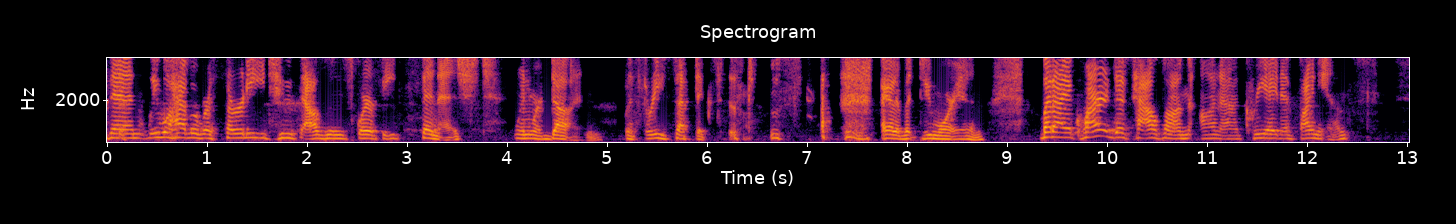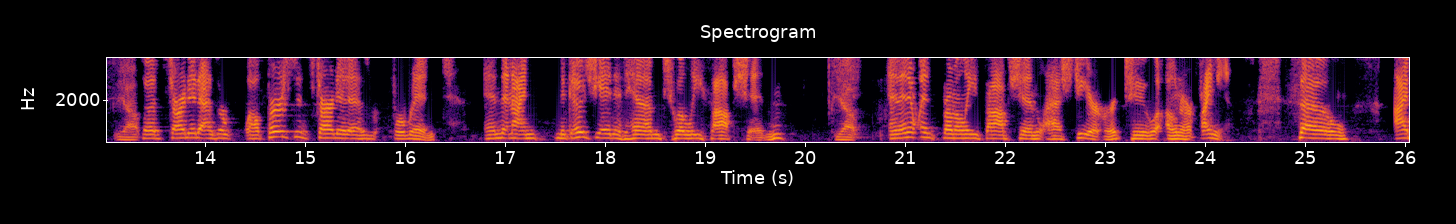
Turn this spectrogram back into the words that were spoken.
Then we will have over 32,000 square feet finished when we're done with three septic systems. I got to put two more in. But I acquired this house on, on a creative finance. Yeah. So it started as a, well, first it started as for rent. And then I negotiated him to a lease option. Yep. And then it went from a lease option last year to owner finance. So I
